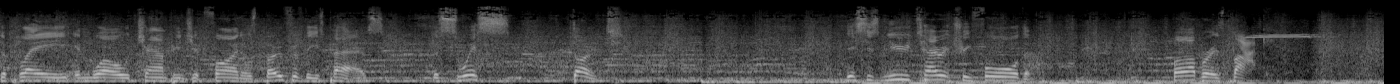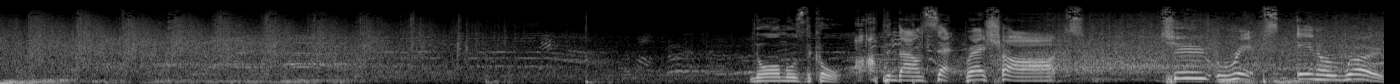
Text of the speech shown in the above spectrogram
to play in World Championship finals, both of these pairs. The Swiss don't. This is new territory for them. Barbara is back. Normal's the call. Up and down set. Betschart. Two rips in a row,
